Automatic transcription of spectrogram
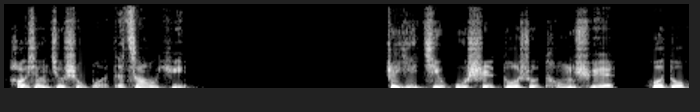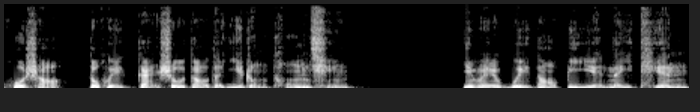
好像就是我的遭遇。这也几乎是多数同学或多或少。都会感受到的一种同情，因为未到毕业那一天，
